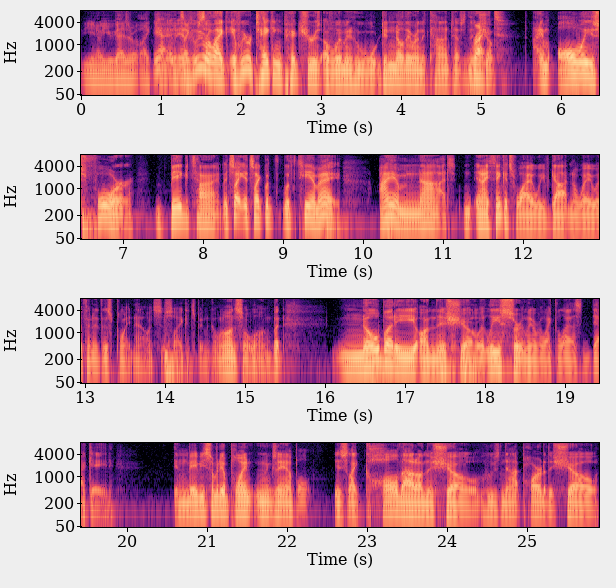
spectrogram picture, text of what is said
you know, you guys are like, yeah, it's like if we so- were like if we were taking pictures of women who didn't know they were in the contest, and then show- right. I'm always for big time. It's like it's like with with TMA. I am not, and I think it's why we've gotten away with it at this point now. It's just like it's been going on so long. But nobody on this show, at least certainly over like the last decade, and maybe somebody will point an example, is like called out on the show who's not part of the show.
